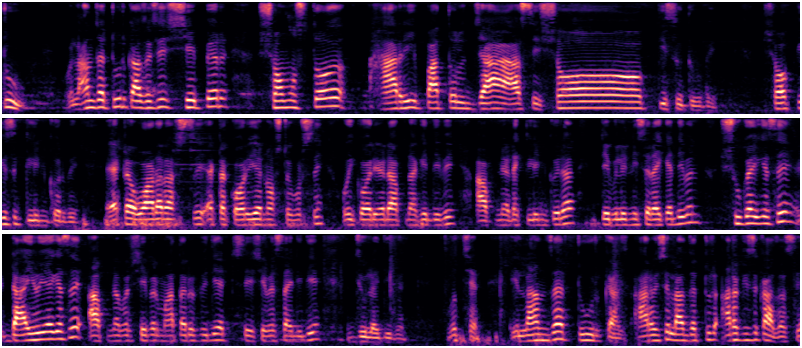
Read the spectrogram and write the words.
টু লাঞ্জা টুর কাজ হচ্ছে শেপের সমস্ত হাড়ি, পাতল যা আছে সব কিছু ধুবে। সব কিছু ক্লিন করবে। একটা অর্ডার আসছে, একটা করিয়া নষ্ট করছে, ওই করিয়াটা আপনাকে দিবে, আপনি এটা ক্লিন করে টেবিলের নিচে রেখে দিবেন, শুকাই গেছে ডাই হয়ে গেছে, আপনি আবার শেপের মাথার উপরে দিয়ে শেপের সাইডে দিয়ে জুলাই দিবেন। বুঝছেন? এই লাঞ্জার টুর কাজ। আর হচ্ছে লাঞ্জার টুর আরও কিছু কাজ আছে।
